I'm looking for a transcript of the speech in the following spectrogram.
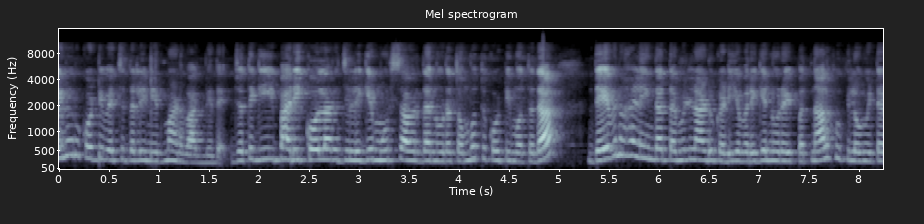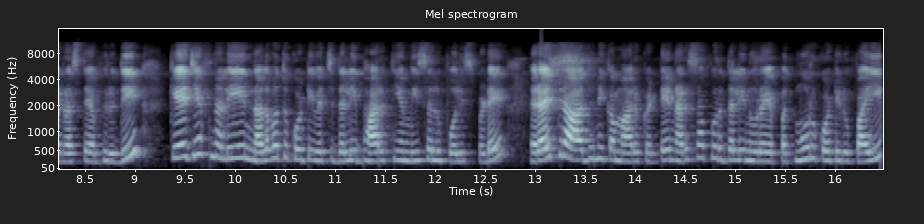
ಐನೂರು ಕೋಟಿ ವೆಚ್ಚದಲ್ಲಿ ನಿರ್ಮಾಣವಾಗಲಿದೆ. ಜೊತೆಗೆ ಈ ಬಾರಿ ಕೋಲಾರ ಜಿಲ್ಲೆಗೆ ಮೂರು ಸಾವಿರದ ನೂರ ತೊಂಬತ್ತು ಕೋಟಿ ಮೊತ್ತದ ದೇವನಹಳ್ಳಿಯಿಂದ ತಮಿಳುನಾಡು ಗಡಿಯವರೆಗೆ ನೂರ ಇಪ್ಪತ್ನಾಲ್ಕು ಕಿಲೋಮೀಟರ್ ರಸ್ತೆ ಅಭಿವೃದ್ಧಿ. ಕೆಜಿಎಫ್ನಲ್ಲಿ ನಲವತ್ತು ಕೋಟಿ ವೆಚ್ಚದಲ್ಲಿ ಭಾರತೀಯ ಮೀಸಲು ಪೊಲೀಸ್ ಪಡೆ, ರೈತರ ಆಧುನಿಕ ಮಾರುಕಟ್ಟೆ, ನರಸಾಪುರದಲ್ಲಿ ನೂರ ಎಪ್ಪತ್ಮೂರು ಕೋಟಿ ರೂಪಾಯಿ.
